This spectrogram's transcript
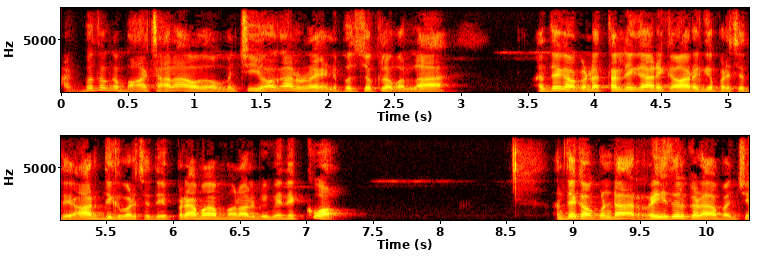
అద్భుతంగా బాగా చాలా మంచి యోగాలు ఉన్నాయండి బుధ శుక్ల వల్ల. అంతేకాకుండా తల్లిగారికి ఆరోగ్య పరిస్థితి ఆర్థిక పరిస్థితి ప్రేమాభిమానాలు మీ మీద ఎక్కువ. అంతేకాకుండా రైతులు కూడా మంచి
